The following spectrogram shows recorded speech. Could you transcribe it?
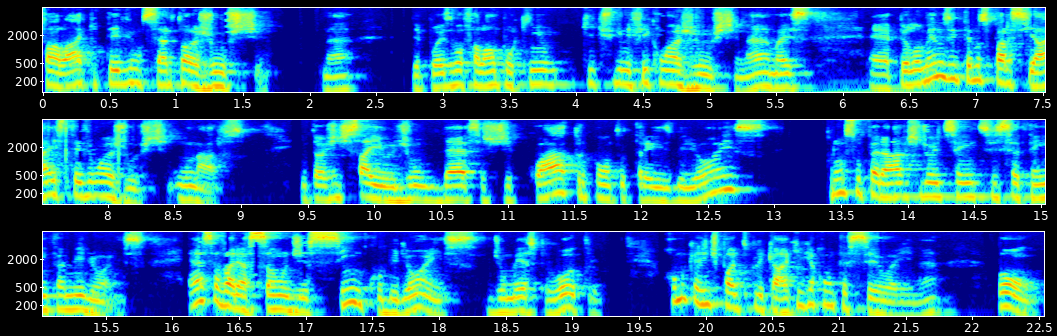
falar que teve um certo ajuste, né. Depois eu vou falar um pouquinho o que, que significa um ajuste, né, mas é, pelo menos em termos parciais teve um ajuste em março. Então a gente saiu de um déficit de 4,3 bilhões para um superávit de 870 milhões. Essa variação de 5 bilhões de um mês para o outro, como que a gente pode explicar? O que, que aconteceu aí, né? Bom,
